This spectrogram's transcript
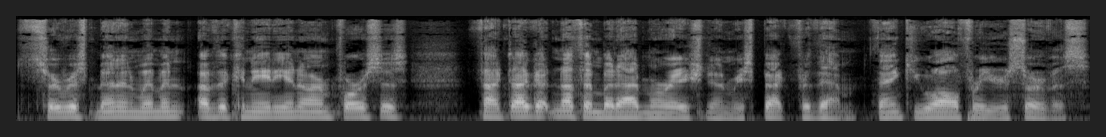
servicemen and women of the Canadian Armed Forces. In fact, I've got nothing but admiration and respect for them. Thank you all for your service.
